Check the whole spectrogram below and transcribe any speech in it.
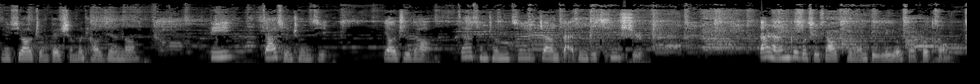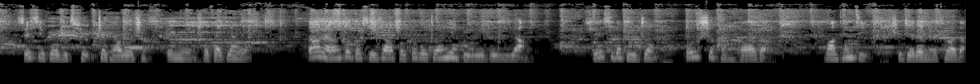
你需要准备什么条件呢？第一，加权成绩。要知道，加权成绩占百分之七十。当然，各个学校可能比例有所不同，学习过不去这条路上，跟你说再见了。当然，各个学校和各个专业比例不一样。学习的比重都是很高的，往前挤是绝对没错的。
